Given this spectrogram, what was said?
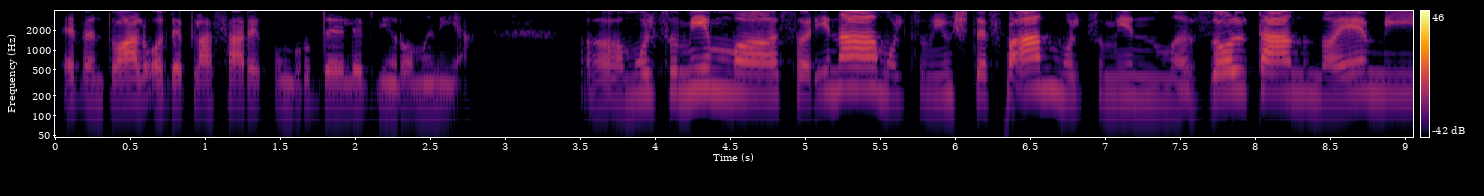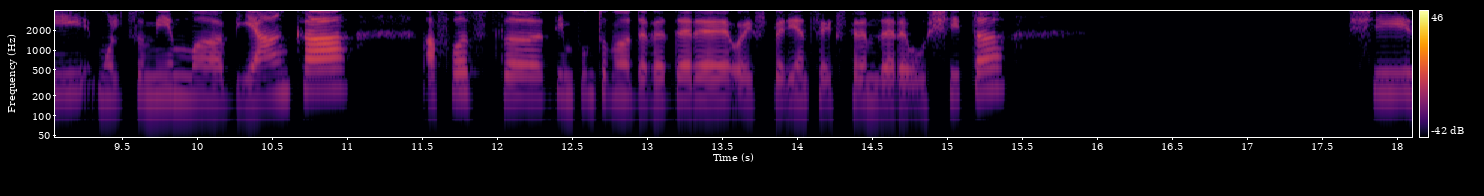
eventual o deplasare cu un grup de elevi din România. Uh, mulțumim uh, Sorina, mulțumim Ștefan, mulțumim Zoltan, Noemi, mulțumim Bianca. A fost, din punctul meu de vedere, o experiență extrem de reușită și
